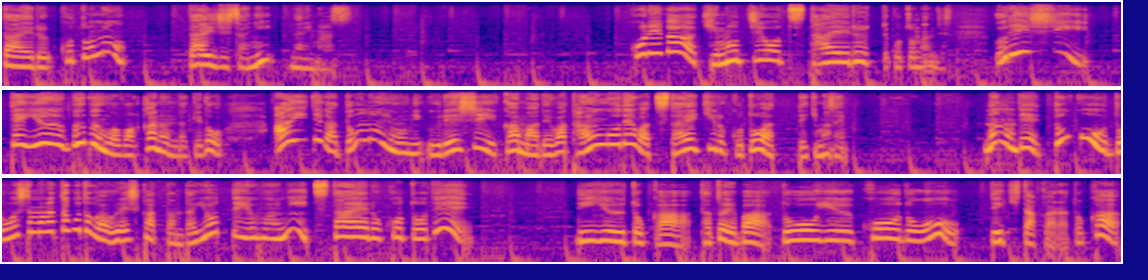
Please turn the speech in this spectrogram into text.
伝えることの大事さになります。これが気持ちを伝えるってことなんです。嬉しいっていう部分はわかるんだけど相手がどのように嬉しいかまでは単語では伝えきることはできません。なのでどこをどうしてもらったことが嬉しかったんだよっていう風に伝えることで理由とか例えばどういう行動をできたからとか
